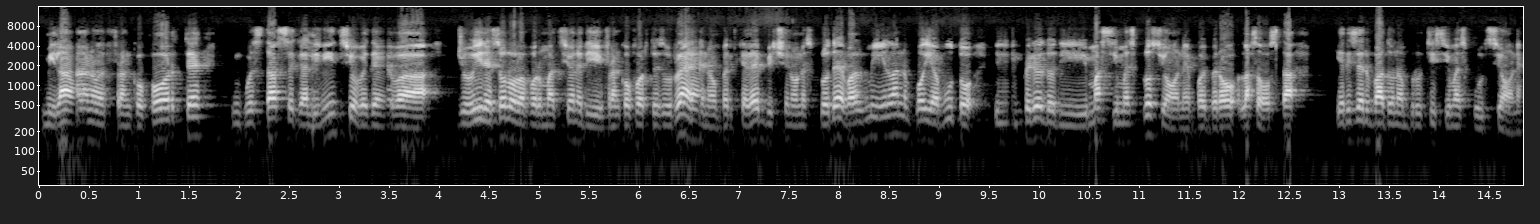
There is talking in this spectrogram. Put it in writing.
Milano e Francoforte, in quest'asse che all'inizio vedeva gioire solo la formazione di Francoforte sul Reno perché Rebic non esplodeva al Milan, poi ha avuto il periodo di massima esplosione, poi però la sosta gli è riservata una bruttissima espulsione.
